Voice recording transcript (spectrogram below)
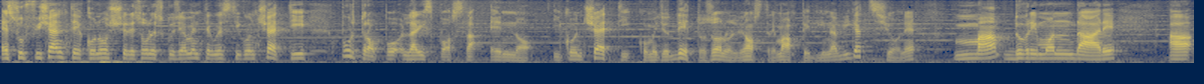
è sufficiente conoscere solo e esclusivamente questi concetti? Purtroppo la risposta è no. I concetti, come ti ho detto, sono le nostre mappe di navigazione, ma dovremo andare a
